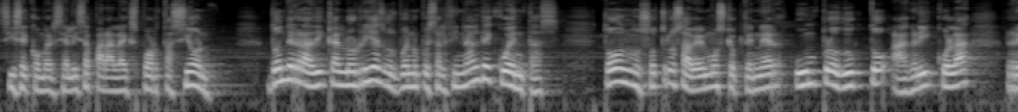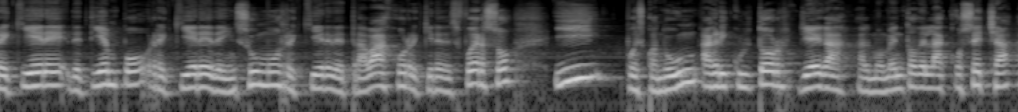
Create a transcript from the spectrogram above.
si se comercializa para la exportación. ¿Dónde radican los riesgos? Bueno, pues al final de cuentas, todos nosotros sabemos que obtener un producto agrícola requiere de tiempo, requiere de insumos, requiere de trabajo, requiere de esfuerzo y pues cuando un agricultor llega al momento de la cosecha,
